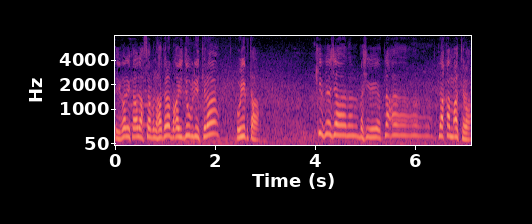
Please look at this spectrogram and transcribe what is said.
يبارك على حساب الهضرة بغى يدوب لي ترا ويقطع. كيف جا باش يطلع تلاقى مع الترا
